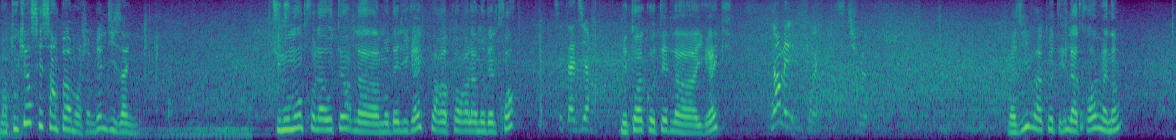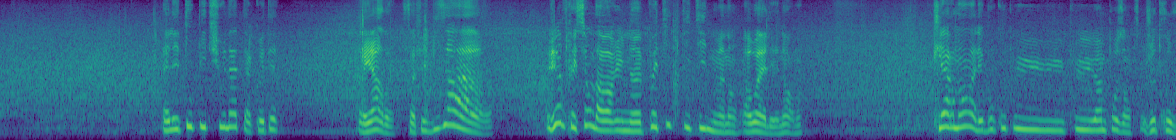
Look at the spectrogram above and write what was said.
euh, En tout cas, c'est sympa. Moi, j'aime bien le design. Tu nous montres la hauteur de la modèle Y par rapport à la modèle 3 C'est-à-dire. Mets-toi à côté de la Y. Non, mais ouais, si tu veux. Vas-y, va à côté de la 3 maintenant. Elle est tout pitchounette à côté. Regarde, ça fait bizarre. J'ai l'impression d'avoir une petite titine maintenant. Ah ouais, elle est énorme. hein. Clairement, elle est beaucoup plus, plus imposante, je trouve,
